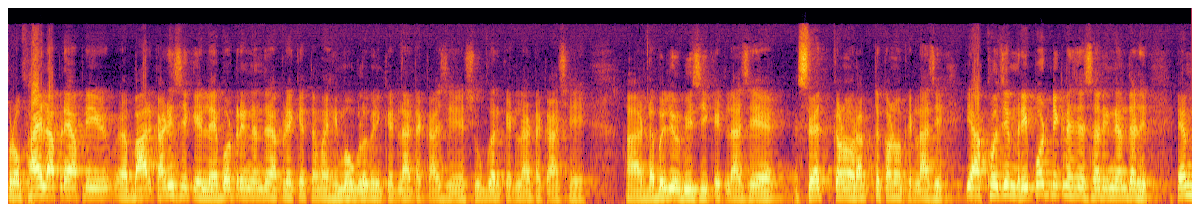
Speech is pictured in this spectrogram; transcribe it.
પ્રોફાઇલ આપણે આપણી બહાર કાઢી શકીએ. લેબોરેટરીની અંદર આપણે કે તમે હિમોગ્લોબિન કેટલા ટકા છે શુગર કેટલા ટકા છે ડબલ્યુબીસી કેટલા છે શ્વેત કણો રક્ત કણો કેટલા છે, એ આખો જેમ રિપોર્ટ નીકળે છે શરીરની અંદરથી. એમ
